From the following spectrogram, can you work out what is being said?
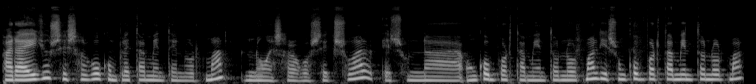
para ellos es algo completamente normal, no es algo sexual, es una, un comportamiento normal y es un comportamiento normal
